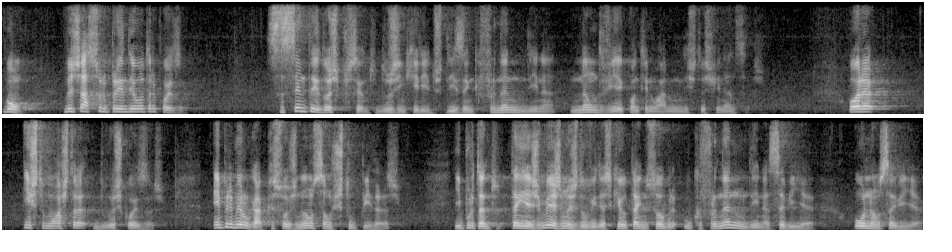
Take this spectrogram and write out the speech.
Bom, mas já surpreendeu outra coisa. 62% dos inquiridos dizem que Fernando Medina não devia continuar Ministro das Finanças. Ora, isto mostra duas coisas. Em primeiro lugar, porque as pessoas não são estúpidas e, portanto, têm as mesmas dúvidas que eu tenho sobre o que Fernando Medina sabia ou não sabia.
